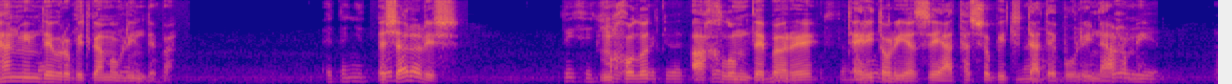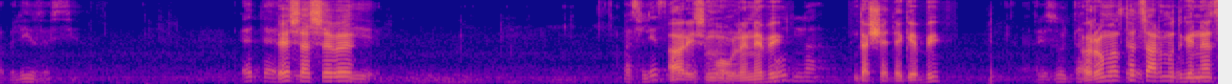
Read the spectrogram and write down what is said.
თანმიმდევრობით გამოვლინდება. ეს არ არის მხოლოდ ახლომდებარე ტერიტორიაზე ათასობით დადებული ნაღმი. ეს ასევე არის მოვლენები და შედეგები, რომელთა წარმოდგენაც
